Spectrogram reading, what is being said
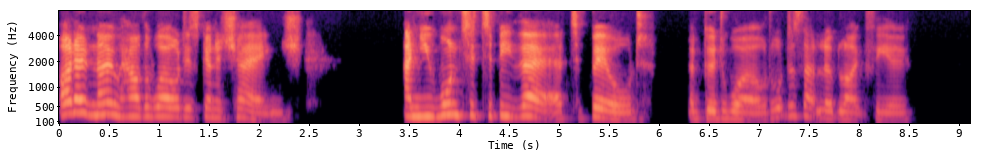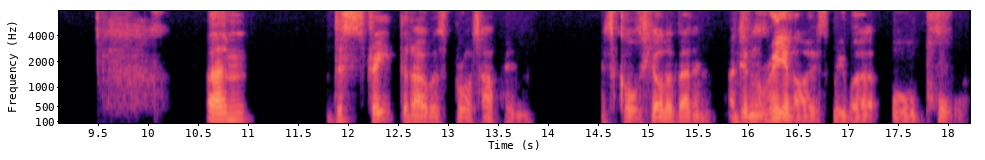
I don't know how the world is going to change. And you wanted to be there to build a good world. What does that look like for you? Um, the street that I was brought up in, it's called Hjolevelin. I didn't realize we were all poor,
